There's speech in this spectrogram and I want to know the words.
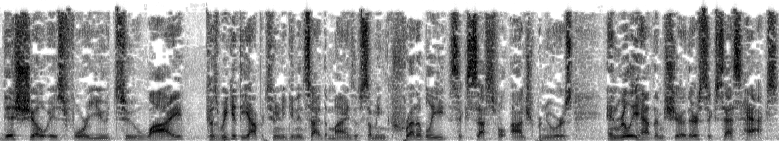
This show is for you too. Why? Because we get the opportunity to get inside the minds of some incredibly successful entrepreneurs and really have them share their success hacks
